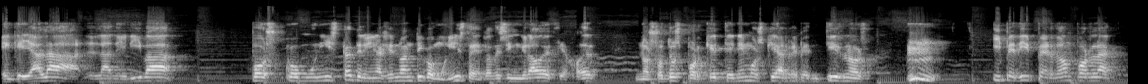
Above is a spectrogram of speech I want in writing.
en que ya la, la deriva poscomunista termina siendo anticomunista. Entonces Ingrao decía, joder, nosotros por qué tenemos que arrepentirnos y pedir perdón por, la,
